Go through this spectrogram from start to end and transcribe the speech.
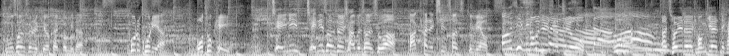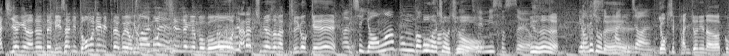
두 선수를 기억할 겁니다. 토르코리아, 모토케이. 제니 제니 선수를 잡은 선수와 막타를 친 선수 두 명. 너무 재밌었어요. 너무 재밌었죠. 아, 저희랑 경기할 때 같이 이야기 나누는데 리사님 너무 재밌다고 여기서 맞아요. 이모트 치는 장면 보고 따라 추면서 막 즐겁게 진짜 영화 본 오, 맞아, 것만큼 맞아. 재밌었어요. 예. 아까 역시 전에 반전. 역시 반전이 나왔고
